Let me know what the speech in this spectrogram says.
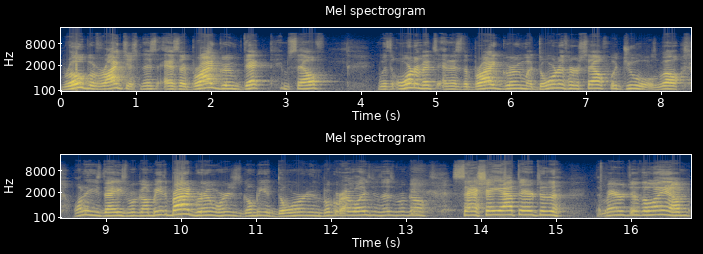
robe of righteousness as a bridegroom decked himself with ornaments, and as the bridegroom adorneth herself with jewels. Well, one of these days we're going to be the bridegroom. We're just going to be adorned in the book of Revelation. Says we're going to sashay out there to the, the marriage of the Lamb.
